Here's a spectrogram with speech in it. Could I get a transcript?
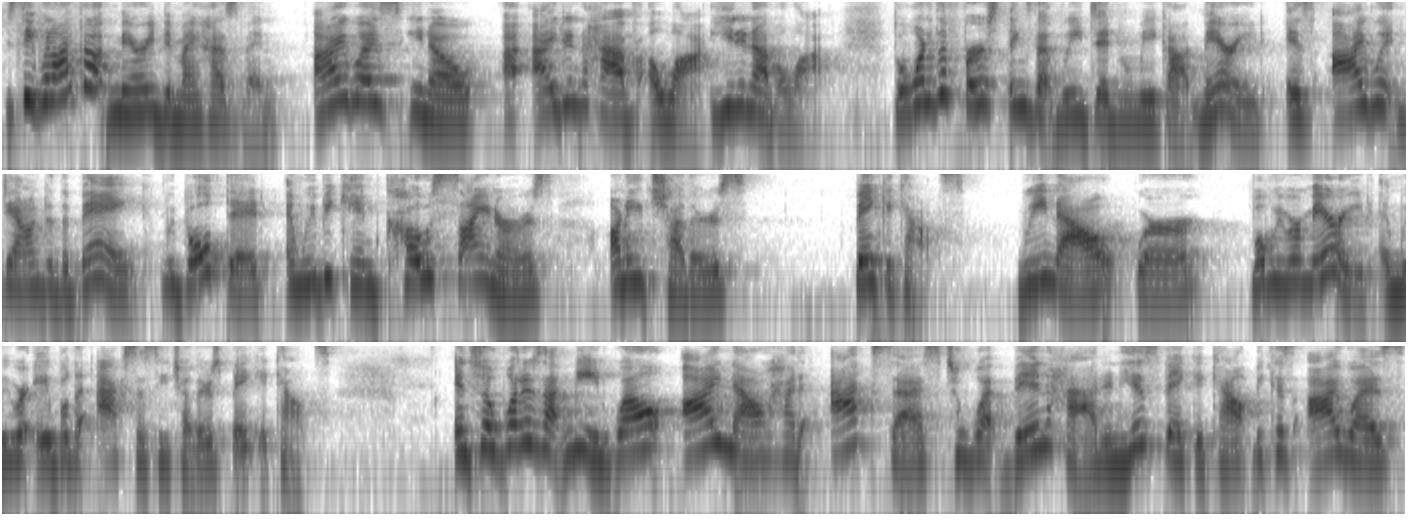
You see, when I got married to my husband, I was, you know, I, I, didn't have a lot. He didn't have a lot. But one of the first things that we did when we got married is I went down to the bank, we both did, and we became co signers on each other's bank accounts. We now were well, we were married and we were able to access each other's bank accounts. And so, what does that mean? Well, I now had access to what Ben had in his bank account because I was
